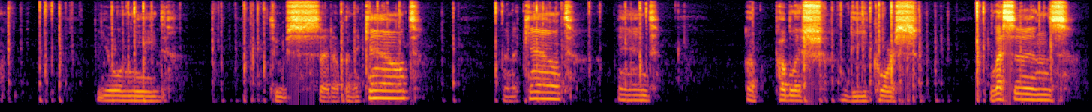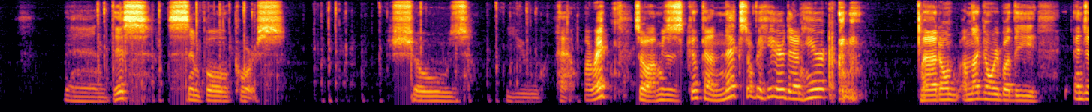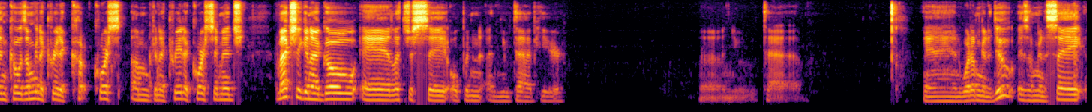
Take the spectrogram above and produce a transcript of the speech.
you'll need to set up an account an account and uh, publish the course lessons and this simple course shows you how. All right so I'm just click on next over here down here. I don't I'm not going to worry about the engine codes. I'm going to create a course I'm going to create a course image. I'm actually going to go and let's just say open a new tab here. Uh, new tab. And what I'm going to do is I'm going to say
